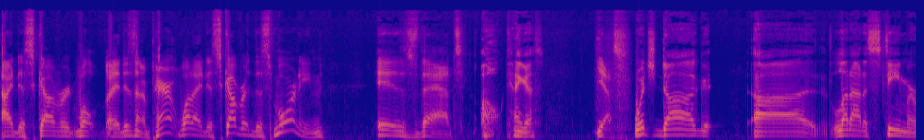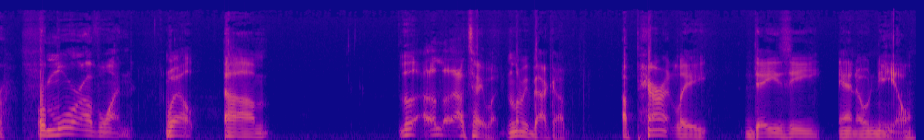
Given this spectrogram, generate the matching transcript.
I discovered, well, it isn't apparent. What I discovered this morning is that, Oh, can I guess? yes, Which dog uh, let out a steamer or more of one? Well, um, I'll tell you what, let me back up. Apparently, Daisy and O'Neil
